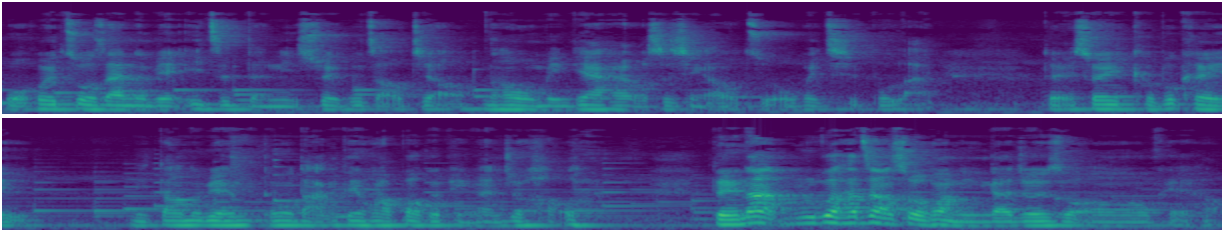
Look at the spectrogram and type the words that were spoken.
我会坐在那边一直等你睡不着觉，然后我明天还有事情要做，我会起不来。对，所以可不可以？你到那边跟我打个电话报个平安就好了。对，那如果他这样说的话，你应该就会说哦，OK 好，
